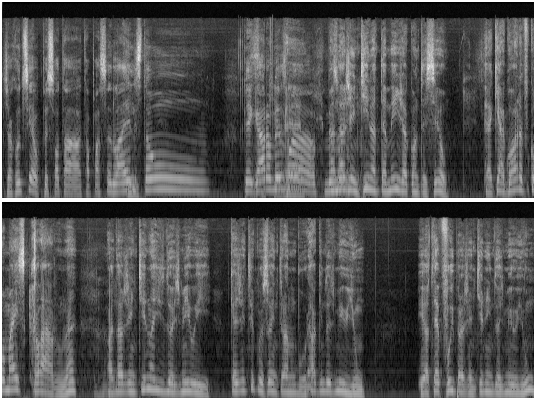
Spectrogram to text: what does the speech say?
Já acontecia. O pessoal tá, tá passando lá, eles estão Pegaram mesmo a. É. Mas na Argentina também já aconteceu. É que agora ficou mais claro, né? Uhum. Mas na Argentina de 2000 e... Porque a gente começou a entrar num buraco em 2001. Eu até fui para a Argentina em 2001,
